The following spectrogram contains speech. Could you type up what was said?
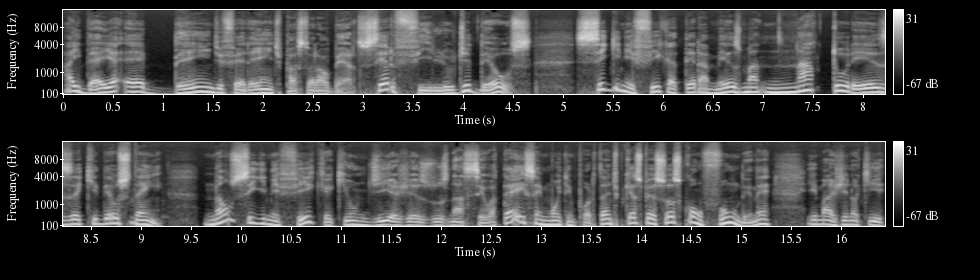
A ideia é bem diferente, pastor Alberto. Ser filho de Deus significa ter a mesma natureza que Deus tem não significa que um dia Jesus nasceu. Até isso é muito importante, porque as pessoas confundem, né? Imaginam que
